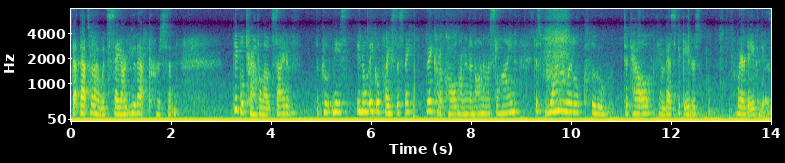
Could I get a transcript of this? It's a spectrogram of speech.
that, that's what I would say. Are you that person? People travel outside of the Kootenays. You know, they go places. They, they could have called on an anonymous line. Just one little clue to tell the investigators where David is.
